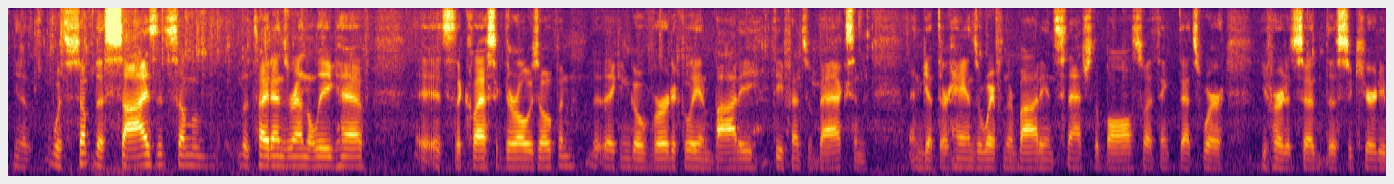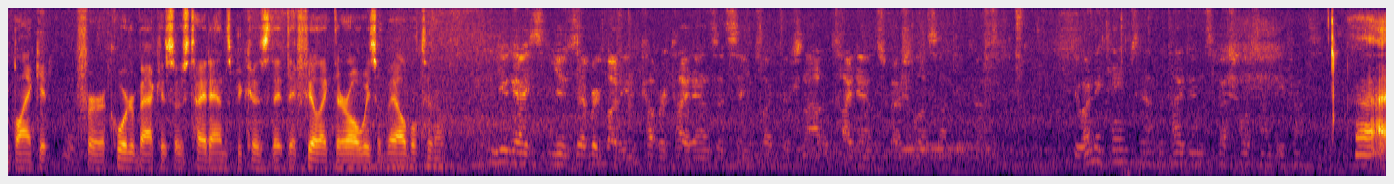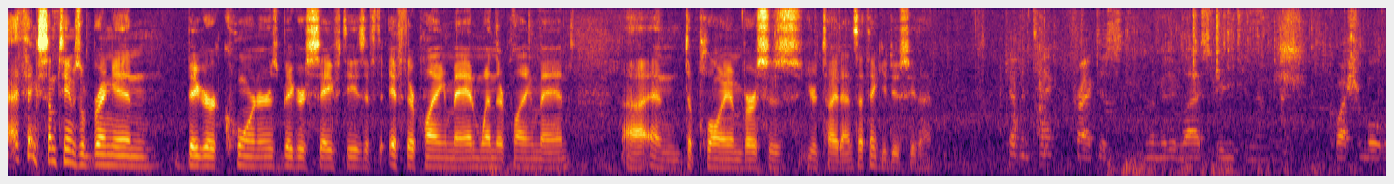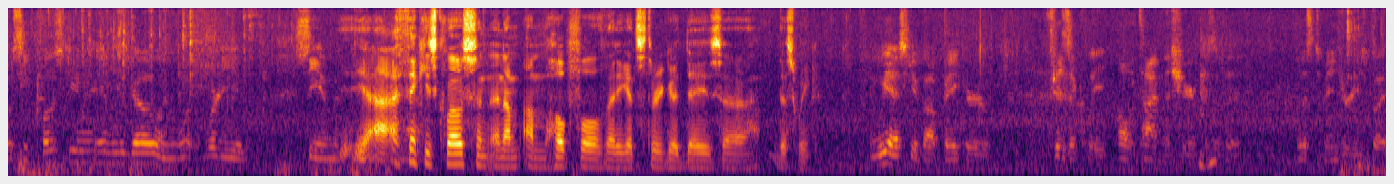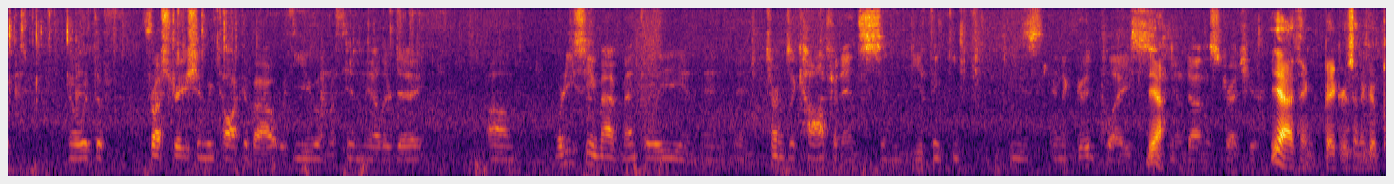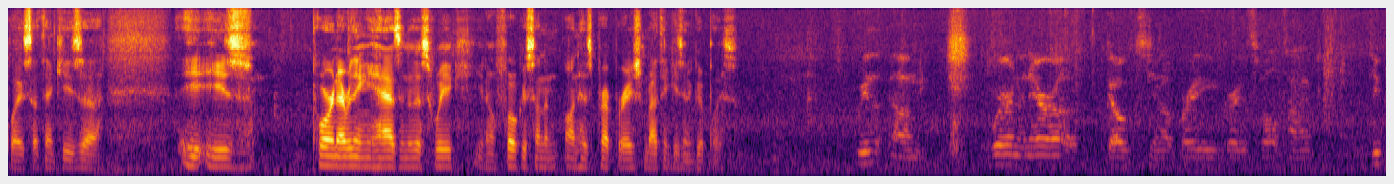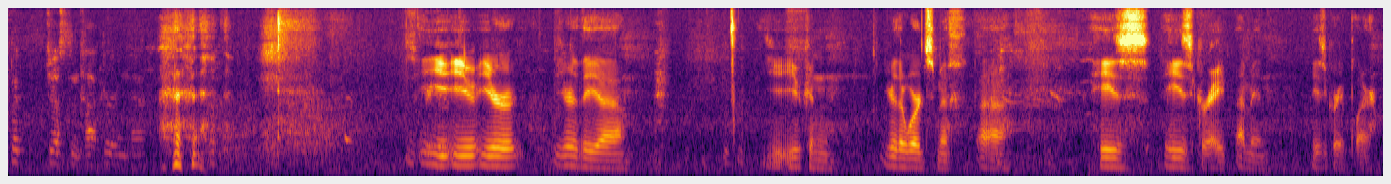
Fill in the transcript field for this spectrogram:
you know with some the size that some of the tight ends around the league have, it's the classic. They're always open. That they can go vertically and body defensive backs and and get their hands away from their body and snatch the ball. So I think that's where you've heard it said the security blanket for a quarterback is those tight ends because they, they feel like they're always available to them. And you guys use everybody to cover tight ends. It seems like there's not a tight end specialist on defense. Do any teams have a tight end specialist on defense? Uh, I think some teams will bring in bigger corners, bigger safeties if, if they're playing man, when they're playing man, uh, and deploy them versus your tight ends. I think you do see that. Kevin Tank practiced limited last week and then was questionable. Was he close to being able to go, and what, where do you see him? Yeah, I think he's close, and, and I'm, I'm hopeful that he gets three good days uh, this week. And we ask you about Baker physically all the time this year because of the list of injuries, but you know, with the frustration we talked about with you and with him the other day, um, where do you see him at mentally and, and, in terms of confidence? And do you think he, he's in a good place? Yeah. You know, down the stretch here. Yeah, I think Baker's in a good place. I think he's uh, he, he's pouring everything he has into this week. You know, focus on on his preparation, but I think he's in a good place. We, um, we're in an era of goats, you know, Brady, greatest of all time. Do you put Justin Tucker in that? you, you you're you're the uh, you, you can you're the wordsmith. Uh, he's he's great. I mean, he's a great player.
